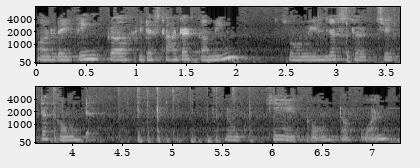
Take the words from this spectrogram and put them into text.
Already I think uh, it has started coming. So we'll just uh, check the count. Okay count of one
